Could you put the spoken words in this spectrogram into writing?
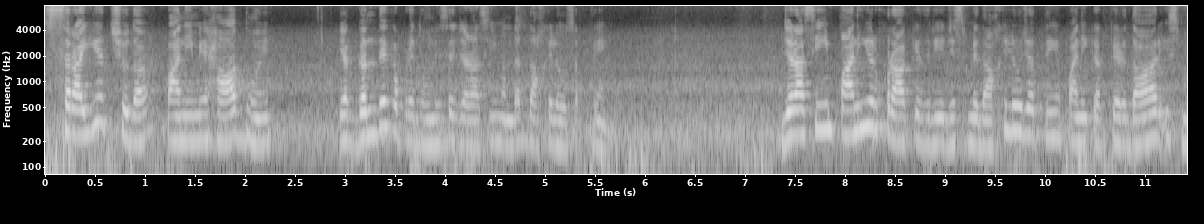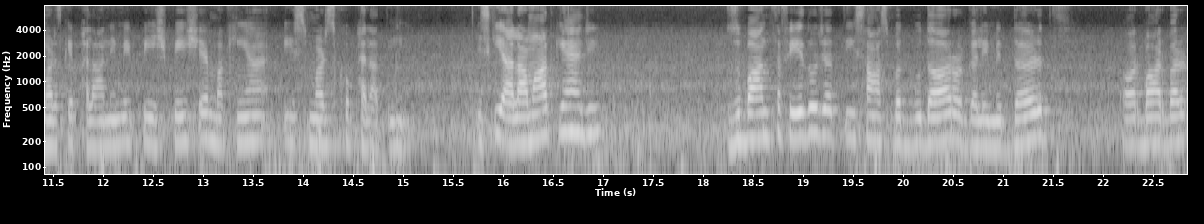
सराइत शुदा पानी में हाथ धोएँ या गंदे कपड़े धोने से जरासीम अंदर दाखिल हो सकते हैं। जरासीम पानी और ख़ुराक के ज़रिए जिसमें दाखिल हो जाते हैं। पानी का किरदार इस मर्ज़ के फैलाने में पेश पेश है। मक्खियाँ इस मर्ज़ को फैलाती हैं। इसकी अलामत क्या हैं जी? ज़ुबान सफ़ेद हो जाती सांस बदबूदार और गले में दर्द और बार बार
